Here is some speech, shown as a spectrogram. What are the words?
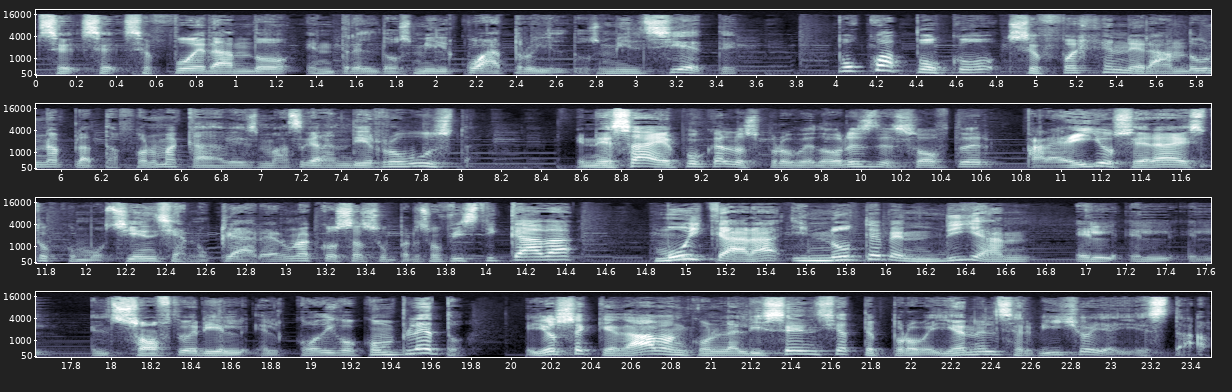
se, se fue dando entre el 2004 y el 2007 poco a poco se fue generando una plataforma cada vez más grande y robusta. En esa época los proveedores de software, para ellos era esto como ciencia nuclear, era una cosa súper sofisticada, muy cara y no te vendían el, software y el, código completo. Ellos se quedaban con la licencia, te proveían el servicio y ahí estaba.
